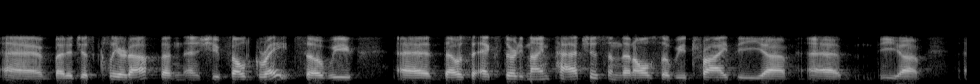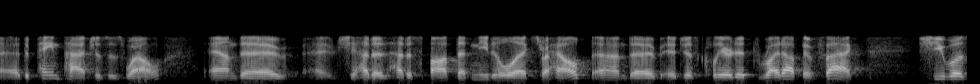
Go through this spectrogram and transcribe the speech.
Uh, but it just cleared up, and and she felt great. So we. Uh, that was the X39 patches, and then also we tried the uh, uh, the uh, uh, the pain patches as well and uh, she had a had a spot that needed a little extra help, and uh, it just cleared it right up. In fact, she was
